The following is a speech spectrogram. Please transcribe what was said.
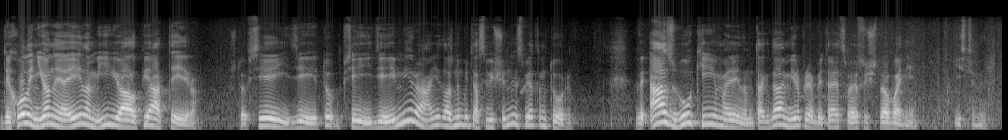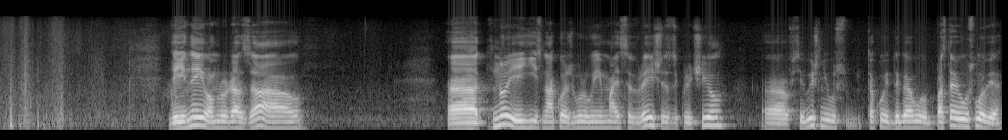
Дехол и аилам ее алпиатейра, что все идеи, все идеи мира, они должны быть освещены светом Торы. В азгу киим тогда мир приобретает свое существование истинное. Дейней омру разал, но и есть на Кожбургу и Майсов Рейшис заключил э, Всевышний такой договор, поставил условия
